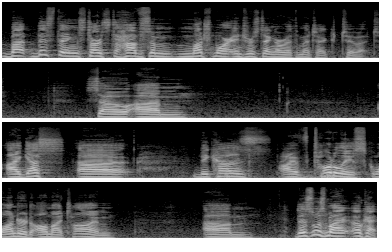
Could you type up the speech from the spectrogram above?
but this thing starts to have some much more interesting arithmetic to it. So um, I guess uh, because I've totally squandered all my time, um, this was my, okay,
